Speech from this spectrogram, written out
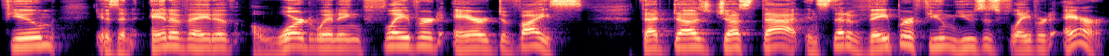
Fume is an innovative, award winning flavored air device that does just that. Instead of vapor, Fume uses flavored air.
